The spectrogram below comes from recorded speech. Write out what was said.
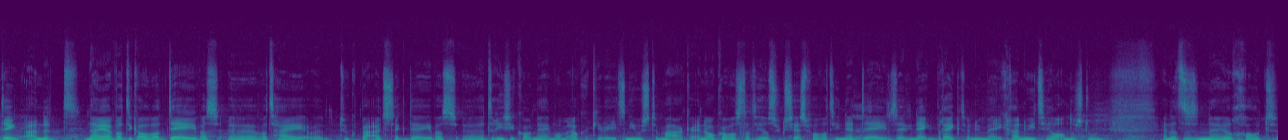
denk aan het, nou ja, wat ik al wat deed, was uh, wat hij natuurlijk bij uitstek deed, was het risico nemen om elke keer weer iets nieuws te maken. En ook al was dat heel succesvol wat hij net deed, dan zei hij nee, ik breek er nu mee, ik ga nu iets heel anders doen. En dat is een heel groot,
